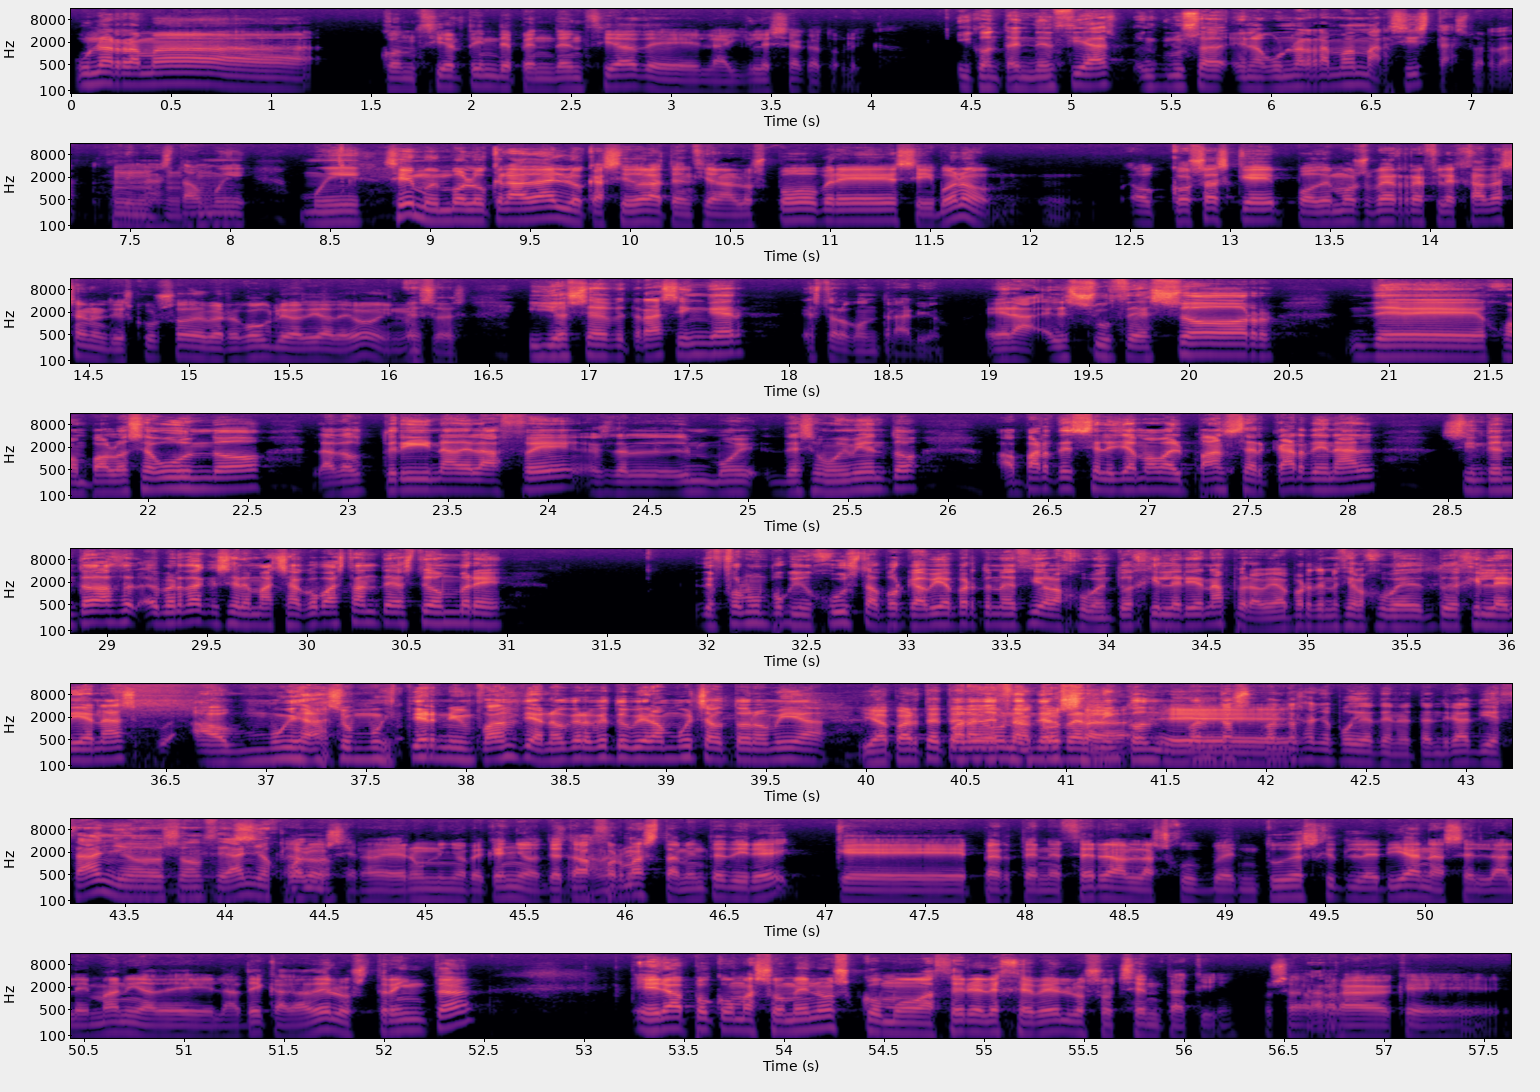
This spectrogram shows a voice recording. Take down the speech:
una rama con cierta independencia de la Iglesia católica. Y con tendencias, incluso en algunas ramas marxistas, ¿verdad? Ha estado muy, muy Sí, muy involucrada en lo que ha sido la atención a los pobres y, bueno, o cosas que podemos ver reflejadas en el discurso de Bergoglio a día de hoy. ¿no? Eso es. Y Joseph Ratzinger, esto lo contrario. Era el sucesor de Juan Pablo II, la doctrina de la fe, es del de ese movimiento. Aparte se le llamaba el Panzer Cardenal. Se intentó hacer, es verdad que se le machacó bastante a este hombre de forma un poco injusta porque había pertenecido a la juventud hitleriana, pero había pertenecido a la juventud hitlerianas a, muy, a su muy tierna infancia. No creo que tuvieran mucha autonomía Y aparte te para digo una defender cosa. Berlín. Con- ¿cuántos, eh, cuántos años podía tener? ¿Tendría 10 años, 11 años? Claro, era, era un niño pequeño. De todas formas, también te diré que pertenecer a las juventudes hitlerianas en la Alemania de la década de los 30 era poco más o menos como hacer el EGB en los 80 aquí. O sea, Claro. para que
